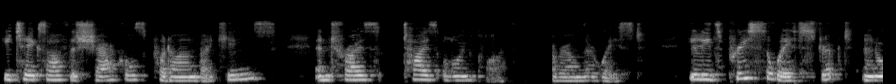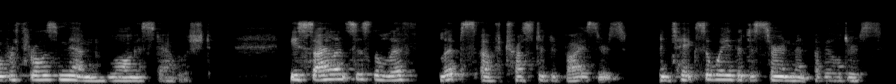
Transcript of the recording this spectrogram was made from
He takes off the shackles put on by kings and tries, ties a loincloth around their waist. He leads priests away stripped and overthrows men long established. He silences the lip, lips of trusted advisors and takes away the discernment of elders.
